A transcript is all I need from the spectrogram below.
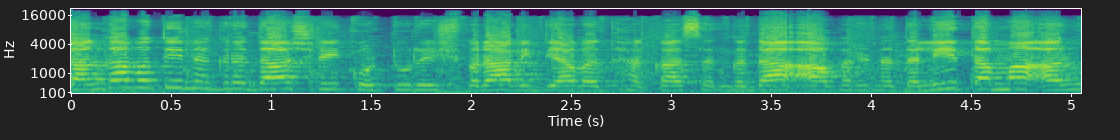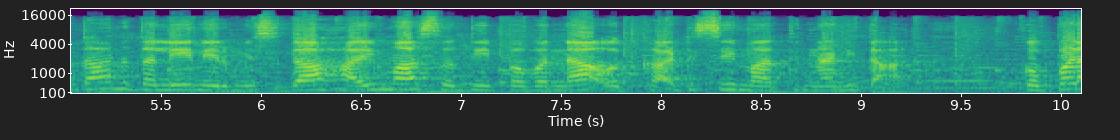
ಗಂಗಾವತಿ ನಗರದ ಶ್ರೀ ಕೊಟ್ಟೂರೇಶ್ವರ ವಿದ್ಯಾವರ್ಧಕ ಸಂಘದ ಆವರಣದಲ್ಲಿ ತಮ್ಮ ಅನುದಾನದಲ್ಲಿ ನಿರ್ಮಿಸಿದ ಹೈಮಾಸ್ ದೀಪವನ್ನ ಉದ್ಘಾಟಿಸಿ ಮಾತನಾಡಿದ ಕೊಪ್ಪಳ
